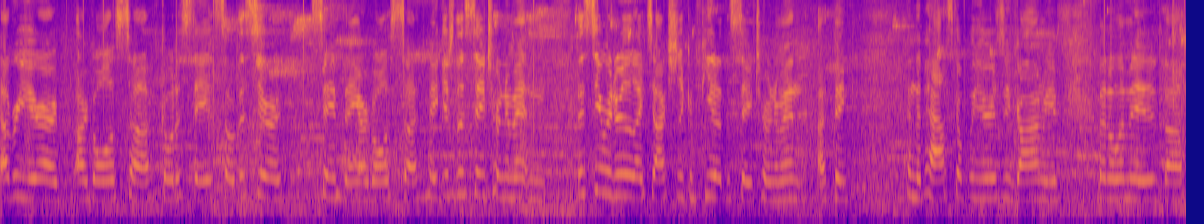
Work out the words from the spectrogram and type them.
every year our, our goal is to go to state. So this year, same thing. Our goal is to make it to the state tournament, and this year we'd really like to actually compete at the state tournament. I think in the past couple years we've gone, we've been eliminated the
